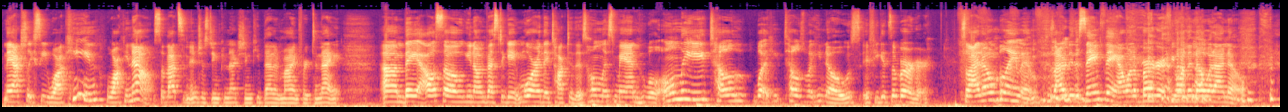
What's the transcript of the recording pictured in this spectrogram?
And they actually see Joaquin walking out. So that's an interesting connection. Keep that in mind for tonight. Um, they also, you know, investigate more. They talk to this homeless man who will only tell what he tells what he knows if he gets a burger. So I don't blame him because I would do the same thing. I want a burger if you want to know what I know.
